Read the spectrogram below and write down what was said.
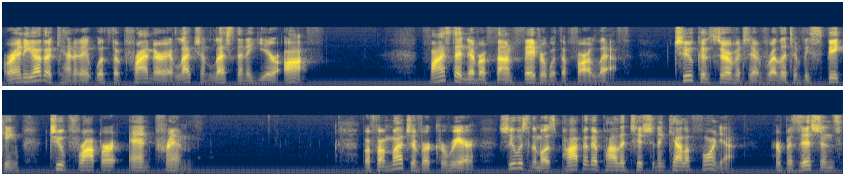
or any other candidate with the primary election less than a year off. Feinstein never found favor with the far left. Too conservative, relatively speaking, too proper and prim. But for much of her career, she was the most popular politician in California. Her positions,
